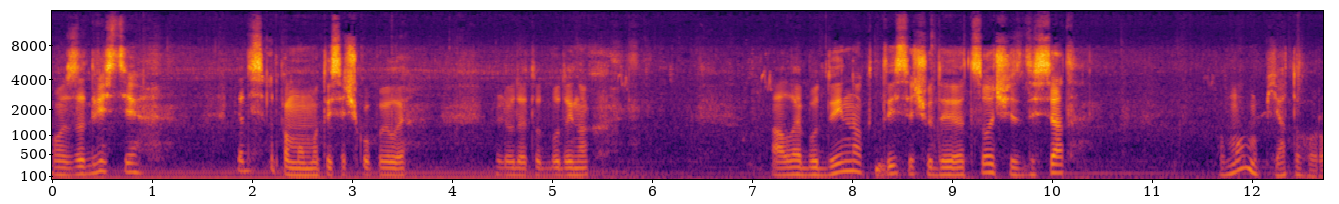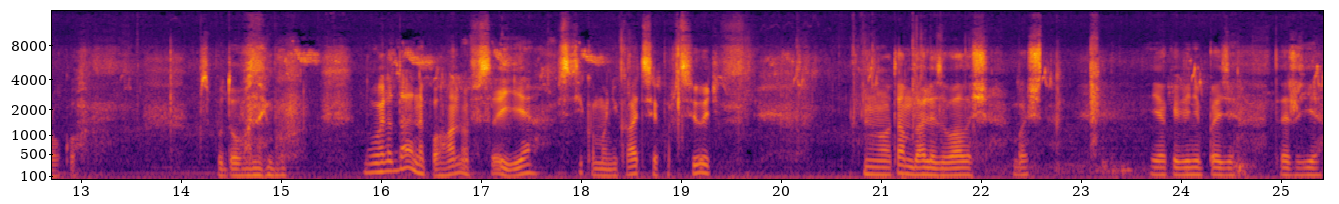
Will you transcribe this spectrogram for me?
Ось за 250, по-моєму, тисяч купили люди тут будинок. Але будинок 1960, по-моєму, 5-го року збудований був. Ну, виглядає непогано, все є, всі комунікації працюють. Ну, а там далі звалище, бачите, як і в Вінніпезі теж є.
